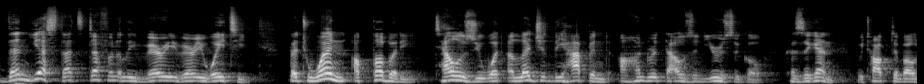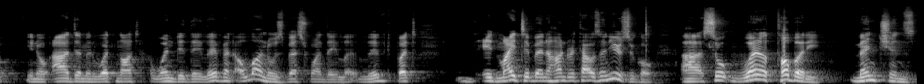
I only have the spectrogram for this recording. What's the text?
then yes, that's definitely very, very weighty. But when At-Tabari tells you what allegedly happened a hundred thousand years ago, because again, we talked about, you know, Adam and whatnot, when did they live? And Allah knows best when they lived, but it might have been a hundred thousand years ago. Uh, so when At-Tabari mentions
